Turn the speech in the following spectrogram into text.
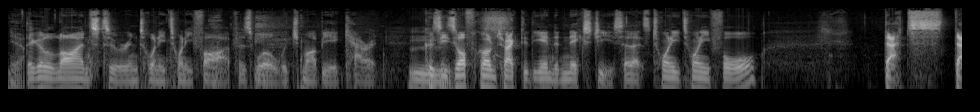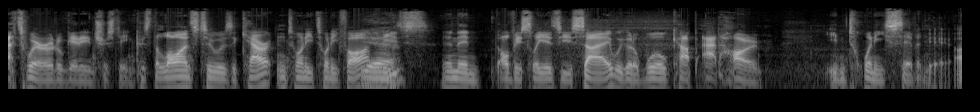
Yeah. They've got a Lions tour in 2025 as well, which might be a carrot Hmm. because he's off contract at the end of next year. So that's 2024. That's that's where it'll get interesting because the Lions tour is a carrot in 2025 Yeah. is, and then obviously, as you say, we've got a World Cup at home in 27, I,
